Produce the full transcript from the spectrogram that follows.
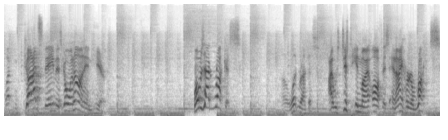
What in God's name is going on in here? What was that ruckus? Uh, what ruckus? I was just in my office and I heard a ruckus.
